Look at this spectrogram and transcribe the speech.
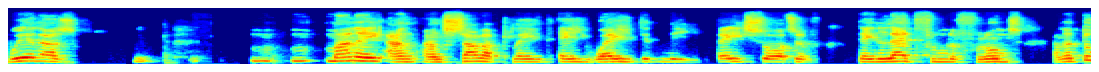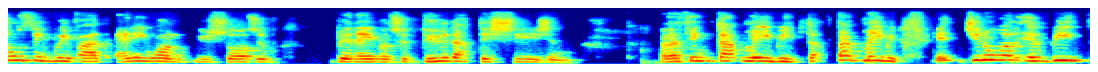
Whereas Mane and, and Salah played a way, didn't he? They sort of they led from the front, and I don't think we've had anyone who sort of been able to do that this season. And I think that maybe that, that maybe it, do you know what? It'll be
